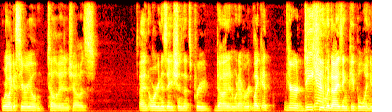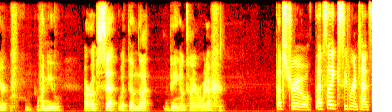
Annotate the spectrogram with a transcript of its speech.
Where like a serial television show is an organization that's pre-done and whatever. Like it, you're dehumanizing yeah. people when you're when you are upset with them not being on time or whatever. That's true. That's like super intense.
